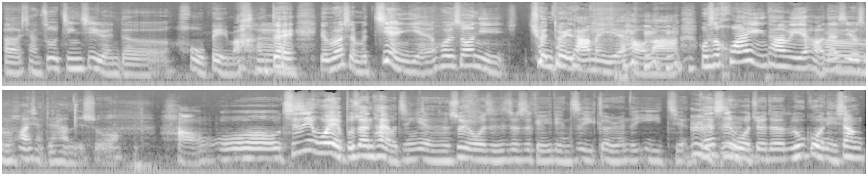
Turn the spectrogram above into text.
呃，想做经纪人的后辈嘛，嗯 对，有没有什么建言，或者说你劝退他们也好啦，或是欢迎他们也好，但是有什么话想对他们说？好，我其实我也不算太有经验的人，所以我只是就是给一点自己个人的意见。嗯但是我觉得，如果你像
